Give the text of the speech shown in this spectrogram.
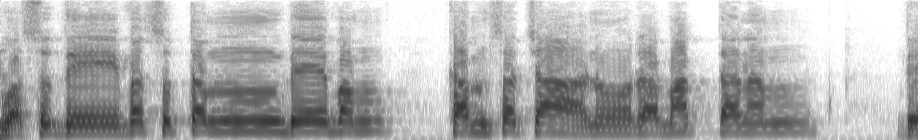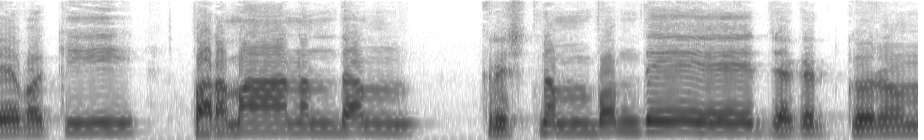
వసుదేవసుతం దేవం కంసచాణూరమర్దనం. దేవకీ పరమానందం. కృష్ణం వందే జగద్గురుం.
